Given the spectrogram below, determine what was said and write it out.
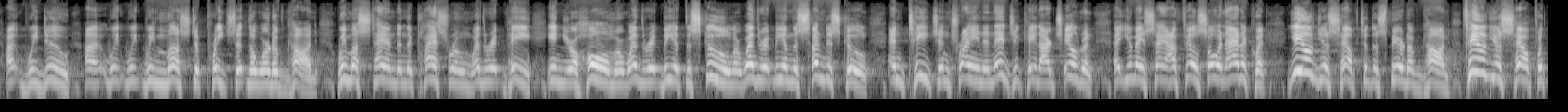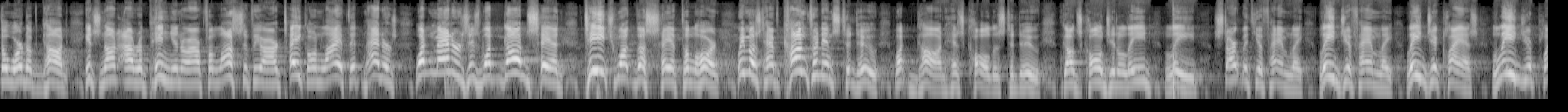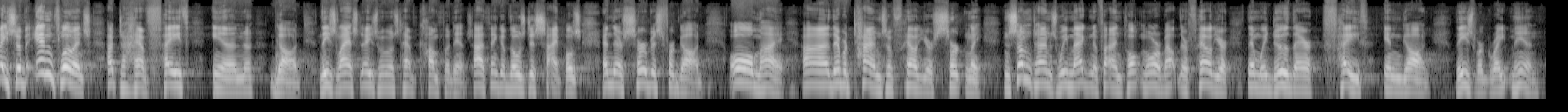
Uh, we do, uh, we, we, we must preach the Word of God. We must stand in the classroom, whether it be in your home or whether it be at the school or whether it be in the Sunday school, and teach and train and educate our children. Uh, you may say, I feel so inadequate. Yield yourself to the Spirit of God. Fill yourself with the Word of God. It's not our opinion or our philosophy or our take on life that matters. What matters is what God said. Teach what thus saith the Lord. We must have confidence to do what God has called us to do. God's called you to lead, lead. Start with your family. Lead your family. Lead your class. Lead your place of influence uh, to have faith in God. These last days we must have confidence. I think of those disciples and their service for God. Oh my, uh, there were times of failure, certainly. And sometimes we magnify and talk more about their failure than we do their faith in God. These were great men.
